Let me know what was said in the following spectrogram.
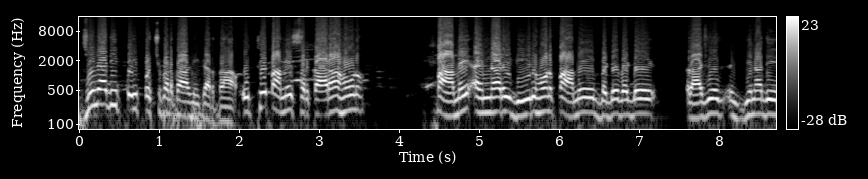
ਜਿਨ੍ਹਾਂ ਦੀ ਕੋਈ ਪੁੱਛ ਪੜਤਾਲ ਨਹੀਂ ਕਰਦਾ। ਉੱਥੇ ਭਾਵੇਂ ਸਰਕਾਰਾਂ ਹੋਣ ਭਾਵੇਂ ਐਨਆਰਆਈ ਵੀਰ ਹੋਣ ਭਾਵੇਂ ਵੱਡੇ ਵੱਡੇ ਰਾਜ, ਜਿਨ੍ਹਾਂ ਦੇ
